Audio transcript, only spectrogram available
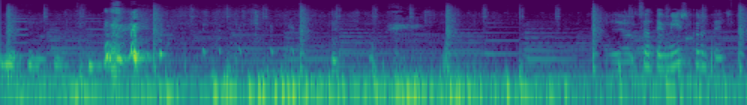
Ну, не може бути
